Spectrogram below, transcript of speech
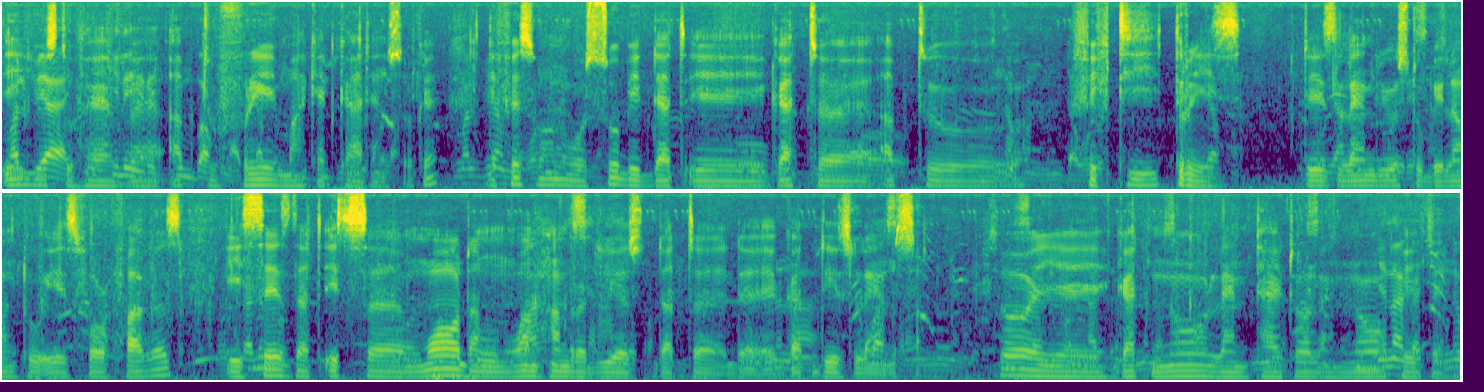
They used to have uh, up to three market gardens. Okay, the first one was so big that it got uh, up to 50 trees. This land used to belong to his forefathers. He says that it's uh, more than 100 years that uh, they got these lands. So he got no land title and no paper. No,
